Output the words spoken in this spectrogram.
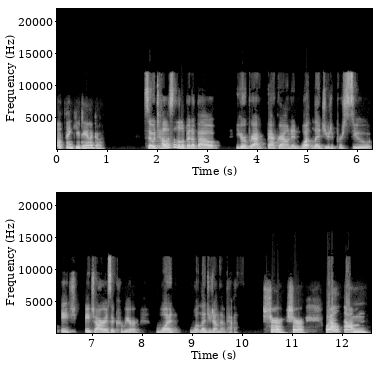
Oh, thank you, Danica. So tell us a little bit about your background and what led you to pursue H- HR as a career. What what led you down that path? Sure, sure. Well, um,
